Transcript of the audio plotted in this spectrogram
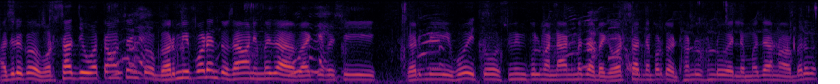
આજે કહો વરસાદ જેવું વાતાવરણ છે ને તો ગરમી પડે ને તો જવાની મજા આવે. બાકી પછી ગરમી હોય તો સ્વિમિંગ પુલમાં નાની મજા બાકી વરસાદ ને પડતો હોય ઠંડુ ઠંડુ હોય એટલે મજા ન આવે. બરાબર?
